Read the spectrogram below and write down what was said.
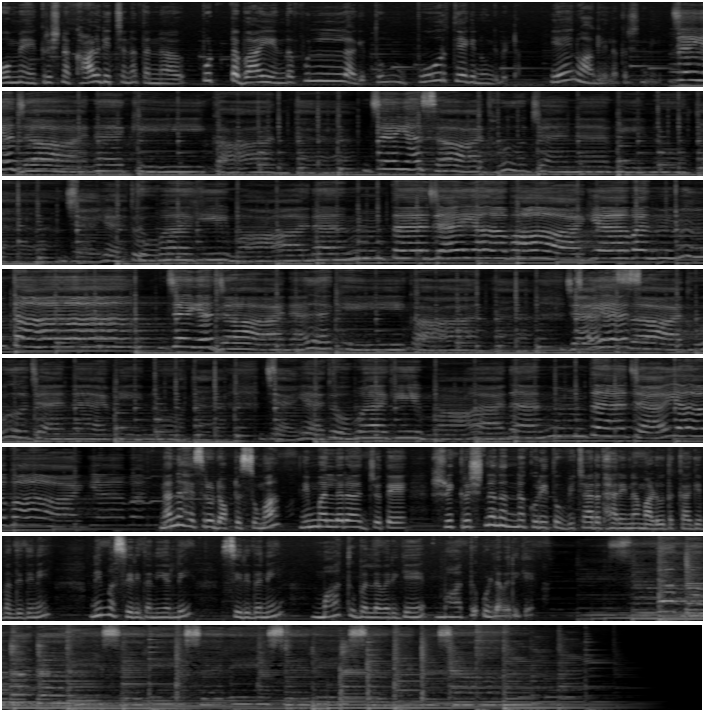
ಒಮ್ಮೆ ಕೃಷ್ಣ ಕಾಳ್ಗಿಚ್ಚನ್ನು ತನ್ನ ಪುಟ್ಟ ಬಾಯಿಯಿಂದ ಫುಲ್ಲಾಗಿ ತುಂಬ ಪೂರ್ತಿಯಾಗಿ ನುಂಗಿಬಿಟ್ಟ. ಏನೂ ಆಗಲಿಲ್ಲ ಕೃಷ್ಣನಿಗೆ. ಜಯ ಜಾನಕಿ ಕಾಂತ, ಜಯ ಸಾಧು ಜನ ವಿನೋದ ಜಯ ತುಮಹಿ ಮಾನಂತ, ಜಯ ಭಾಗ್ಯವಂತ, ಜಯ ಜಾನಕಿ ಕಾಂತ, ಜಯ ಸಾಧು ನನ್ನ ಹೆಸರು ಡಾಕ್ಟರ್ ಸುಮಾ. ನಿಮ್ಮೆಲ್ಲರ ಜೊತೆ ಶ್ರೀಕೃಷ್ಣನನ್ನ ಕುರಿತು ವಿಚಾರಧಾರೆಯನ್ನ ಮಾಡುವುದಕ್ಕಾಗಿ ಬಂದಿದ್ದೀನಿ. ನಿಮ್ಮ ಸಿರಿದನಿಯಲ್ಲಿ ಸಿರಿದನಿ ಮಾತು ಬಲ್ಲವರಿಗೆ ಮಾತು ಉಳ್ಳವರಿಗೆ.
